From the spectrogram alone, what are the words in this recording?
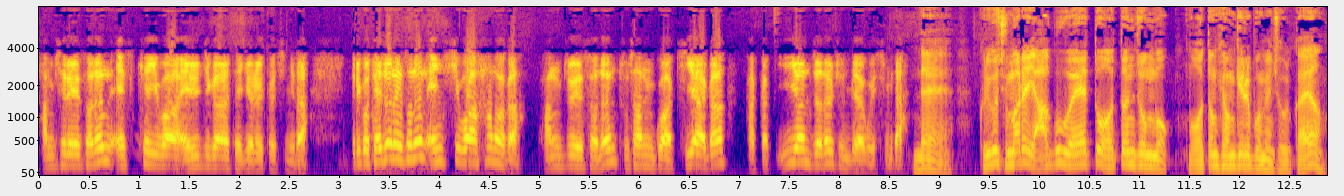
잠실에서는 SK와 LG가 대결을 펼칩니다. 그리고 대전에서는 NC와 한화가, 광주에서는 두산과 기아가 각각 2연전을 준비하고 있습니다. 네. 그리고 주말에 야구 외에 또 어떤 종목, 뭐 어떤 경기를 보면 좋을까요?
